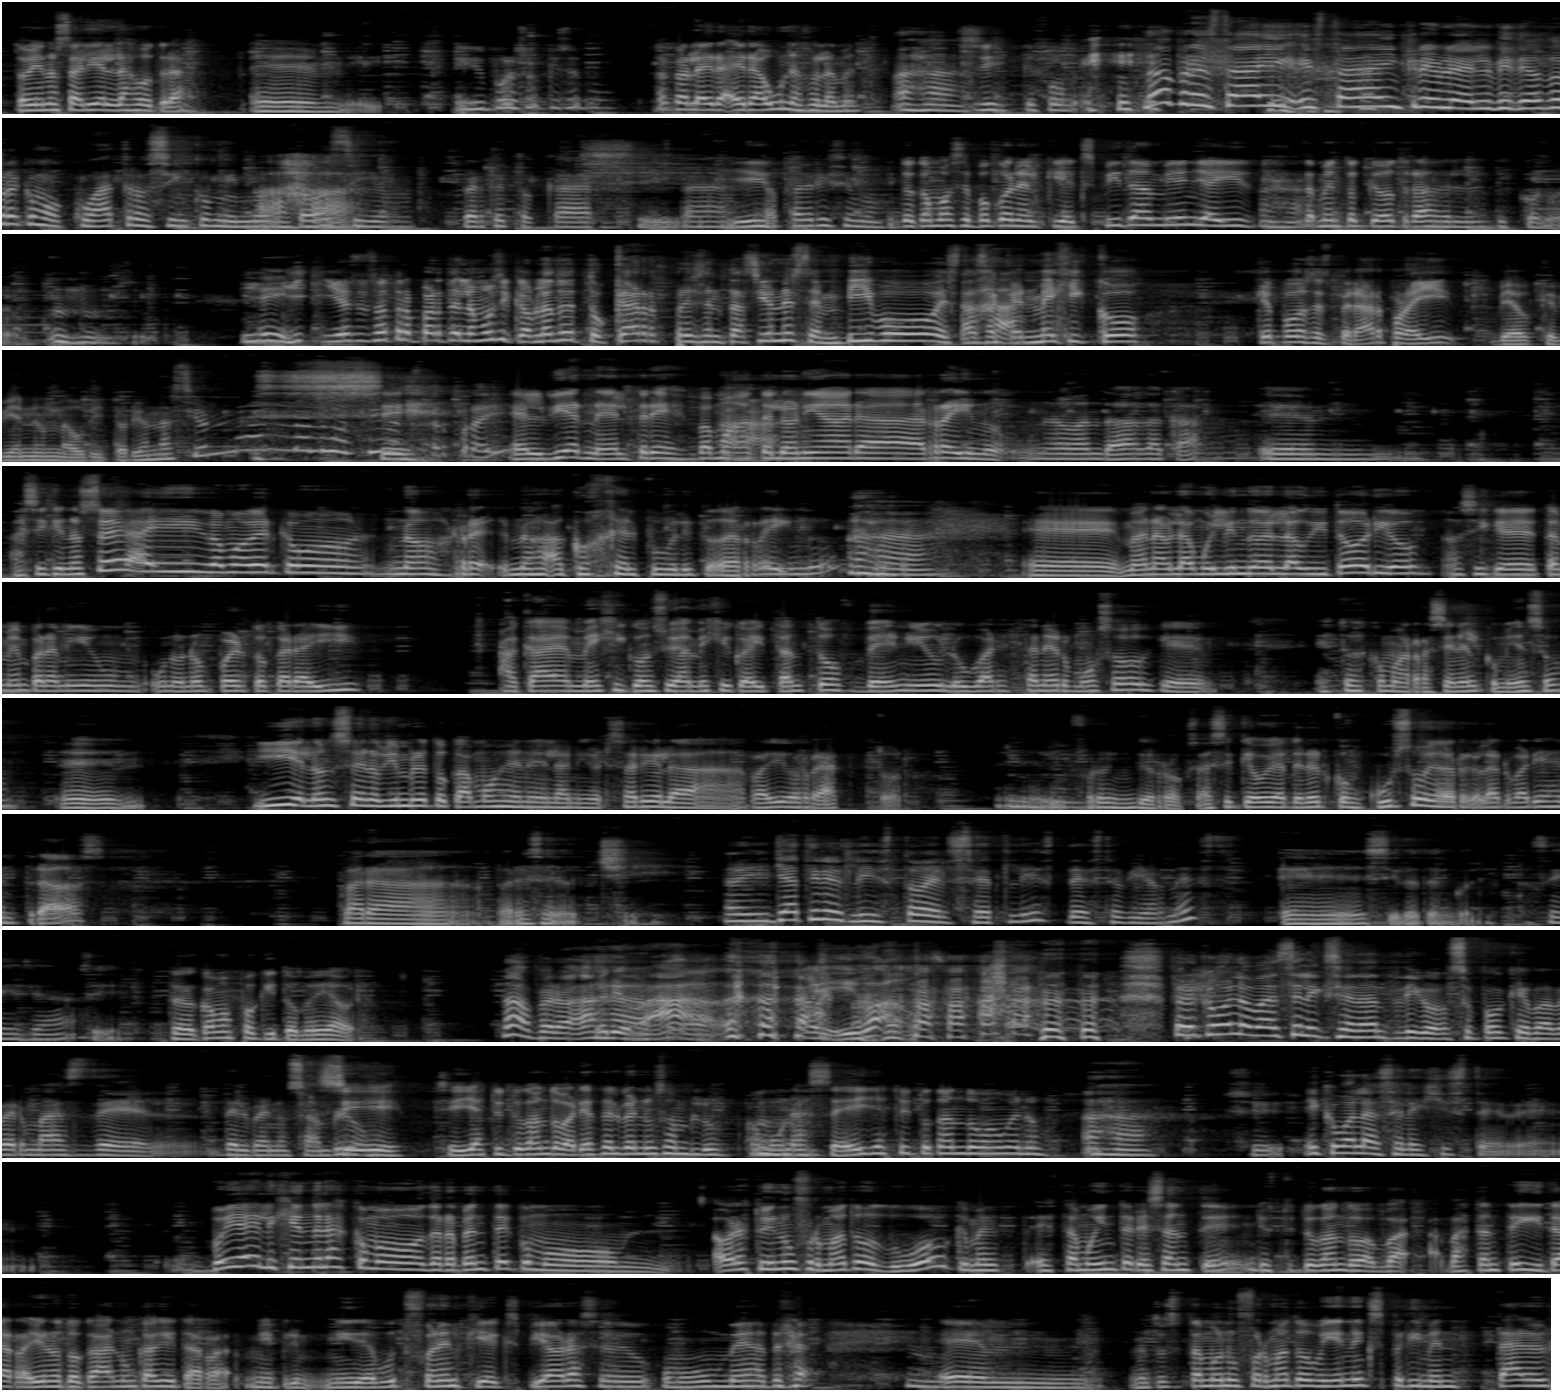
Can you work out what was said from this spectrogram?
todavía no salían las otras. Eh, y, y por eso quise sacarla. Era, era una solamente. Ajá. Sí, que fue. No, pero está, está increíble. El video dura como cuatro o cinco minutos Ajá. y verte tocar. Sí. Está, Y- está padrísimo. Y tocamos hace poco en el KXP también y ahí Ajá. también toqué otras del disco nuevo. Ujú. Sí. Y, y- y esa es otra parte de la música. Hablando de tocar presentaciones en vivo, estás Ajá. acá en México. ¿Qué podemos esperar por ahí? Veo que viene un auditorio nacional. Algo así Sí. estar por ahí. El viernes, el 3, vamos Ajá. a telonear a Reino, una banda de acá. Eh, así que no sé, ahí vamos a ver cómo nos, re- nos acoge el público de Reino. Ajá. Eh, me han hablado muy lindo del auditorio, así que también para mí un, un honor poder tocar ahí. Acá en México, en Ciudad de México, hay tantos venues, lugares tan hermosos que esto es como recién el comienzo. Eh, y el 11 de noviembre tocamos en el aniversario de la Radio Reactor, en el Foro Indie Rocks. Así que voy a tener concurso, voy a regalar varias entradas para, para esa noche. ¿Ya tienes listo el setlist de este viernes? Eh, sí, lo tengo listo. Sí, ya. Sí. Tocamos poquito, media hora. No, pero, ajá, Pero, pero- oye, vamos. pero ¿cómo lo vas seleccionando? Digo, supongo que va a haber más del, del Venus and Blue. Sí, sí, ya estoy tocando varias del Venus and Blue, como Ujú. unas seis, ya estoy tocando más o menos. Ajá. Sí. ¿Y cómo las elegiste? De... Voy a eligiéndolas como de repente como ahora estoy en un formato dúo que me está muy interesante. Yo estoy tocando ba- bastante guitarra, yo no tocaba nunca guitarra. Mi, mi debut fue en el KXP ahora hace como un mes atrás. Mm. Em, entonces estamos en un formato bien experimental,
